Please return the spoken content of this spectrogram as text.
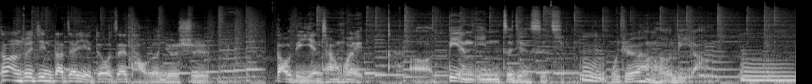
当然最近大家也都有在讨论，就是到底演唱会啊、呃、电音这件事情。嗯，我觉得很合理啊。嗯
